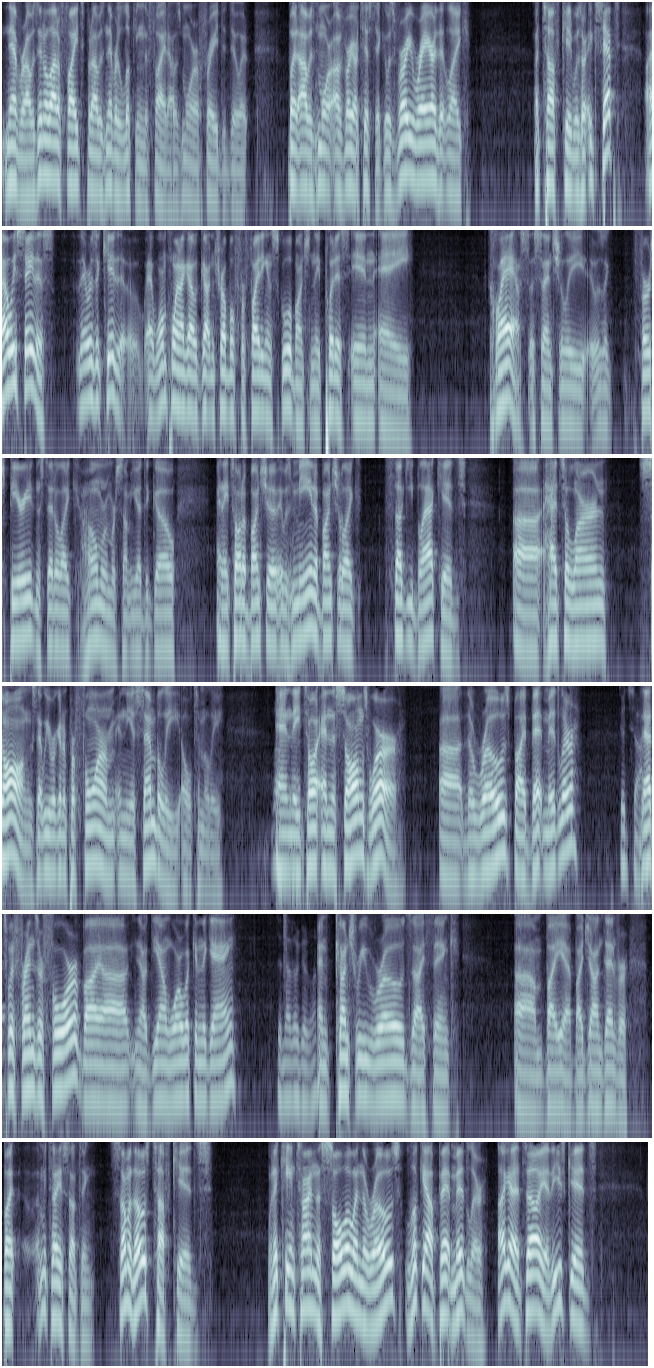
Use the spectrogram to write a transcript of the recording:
never. I was in a lot of fights, but I was never looking to fight. I was more afraid to do it. But I was more. I was very artistic. It was very rare that like a tough kid was. Except I always say this. There was a kid at one point I got got in trouble for fighting in school a bunch, and they put us in a class. Essentially, it was like first period instead of like homeroom or something. You had to go, and they taught a bunch of. It was me and a bunch of like thuggy black kids uh, had to learn songs that we were going to perform in the assembly ultimately. And they taught, and the songs were uh, "The Rose" by Bette Midler. good song That's what friends are for by uh, you know Dionne Warwick and the gang, it's another good one and "Country Roads" I think um, by yeah by John Denver. But let me tell you something. some of those tough kids, when it came time to solo and the Rose, look out, Bette Midler. I gotta tell you, these kids,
